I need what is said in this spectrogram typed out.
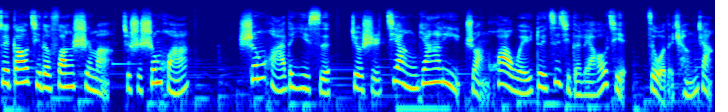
最高级的方式嘛，就是升华。升华的意思就是将压力转化为对自己的了解、自我的成长。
